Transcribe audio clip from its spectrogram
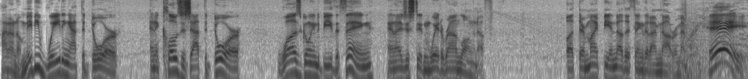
I don't know. Maybe waiting at the door and it closes at the door was going to be the thing, and I just didn't wait around long enough. But there might be another thing that I'm not remembering. Hey!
